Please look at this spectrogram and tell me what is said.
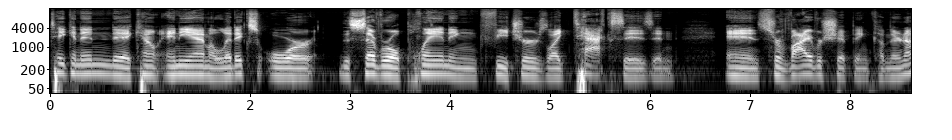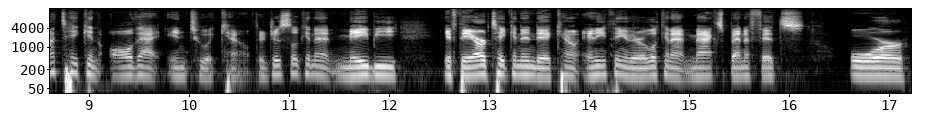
taking into account any analytics or the several planning features like taxes and and survivorship income. They're not taking all that into account. They're just looking at maybe if they are taking into account anything, they're looking at max benefits or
